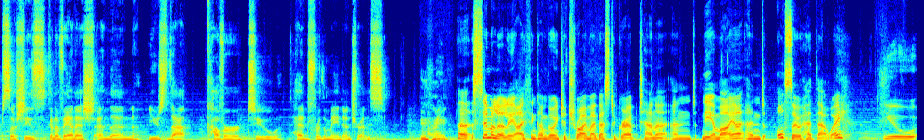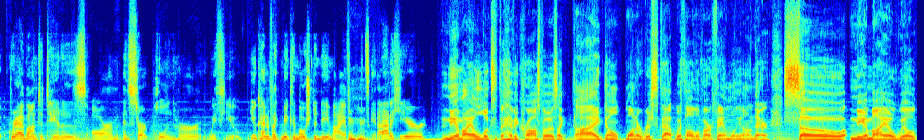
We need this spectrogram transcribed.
so she's gonna vanish and then use that cover to head for the main entrance. All right. Uh, similarly, I think I'm going to try my best to grab Tana and Nehemiah and also head that way. You grab onto Tana's arm and start pulling her with you. You kind of like make the motion to Nehemiah, mm-hmm. let's get out of here. Nehemiah looks at the heavy crossbow is like, I don't want to risk that with all of our family on there. So Nehemiah will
